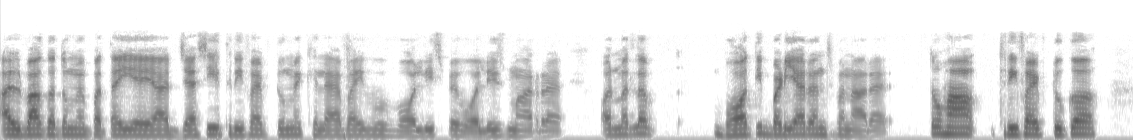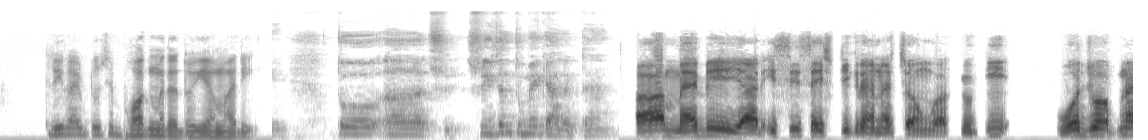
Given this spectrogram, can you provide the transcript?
अल्बा का तुम्हें पता ही है यार जैसे ही थ्री फाइव टू में खिलाया भाई वो वॉलीज पे वॉलीज मार रहा है और मतलब बहुत ही बढ़िया रन बना रहा है। तो हाँ थ्री फाइव टू का थ्री फाइव टू से बहुत मदद हुई है हमारी। तो सीज़न तुम्हें क्या लगता है? आ, मैं भी यार इसी से स्टिक रहना चाहूँगा क्योंकि वो जो अपना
